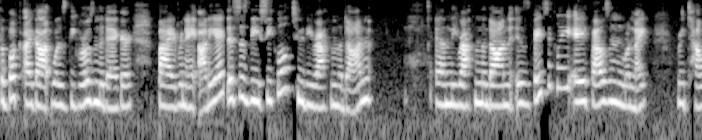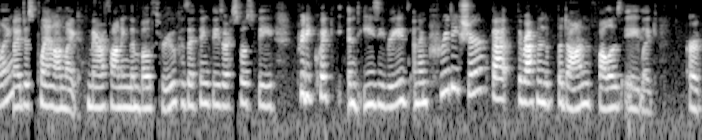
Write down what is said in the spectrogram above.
the book I got was The Rose and the Dagger by Renee Ahdieh. This is the sequel to The Wrath and the Dawn and The Wrath and the Dawn is basically a Thousand and One Night retelling. I just plan on like marathoning them both through because I think these are supposed to be pretty quick and easy reads and I'm pretty sure that The Wrath and the Dawn follows a like or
